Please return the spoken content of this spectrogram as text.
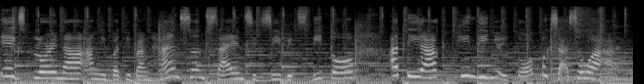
i-explore na ang iba't ibang hands-on science exhibits dito at tiyak hindi nyo ito pagsasawaan.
